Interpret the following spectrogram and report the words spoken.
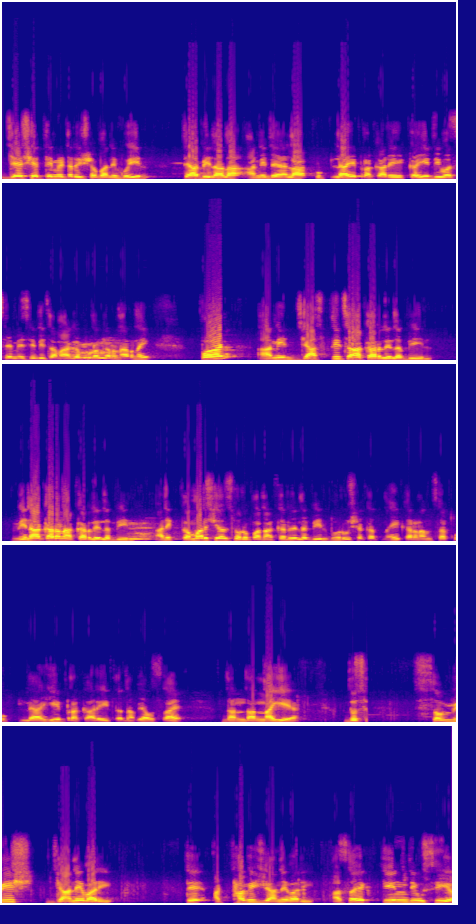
जे शेती मीटर हिशोबाने होईल त्या बिलाला आम्ही द्यायला कुठल्याही प्रकारे एकही दिवस एम एस चा मागे पुढे करणार नाही. पण आम्ही जास्तीचं आकारलेलं बिल विनाकारण आकारलेलं बिल आणि कमर्शियल स्वरूपात आकारलेलं बिल भरू शकत नाही कारण आमचा कुठल्याही प्रकारे इथं व्यवसाय धंदा नाहीये. दुस सव्वीस जानेवारी ते अठ्ठावीस जानेवारी असा एक तीन दिवसीय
